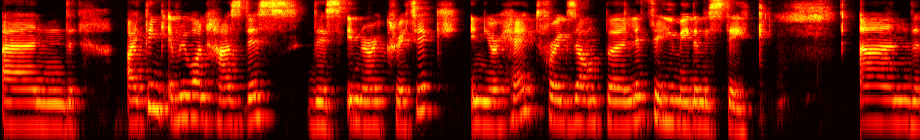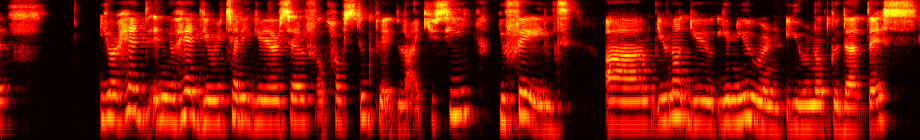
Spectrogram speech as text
And I think everyone has this this inner critic in your head. For example, let's say you made a mistake, and your head in your head you're telling yourself, "Oh, how stupid!" Like you see, you failed. Um, you're not you. You knew you're not good at this,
